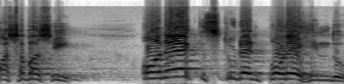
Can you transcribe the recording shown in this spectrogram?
পাশাপাশি অনেক স্টুডেন্ট পড়ে হিন্দু।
